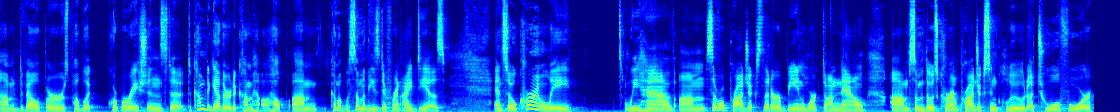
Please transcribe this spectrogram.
um, developers, public corporations to, to come together to come help um, come up with some of these different ideas. And so currently, we have um, several projects that are being worked on now. Um, some of those current projects include a tool for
